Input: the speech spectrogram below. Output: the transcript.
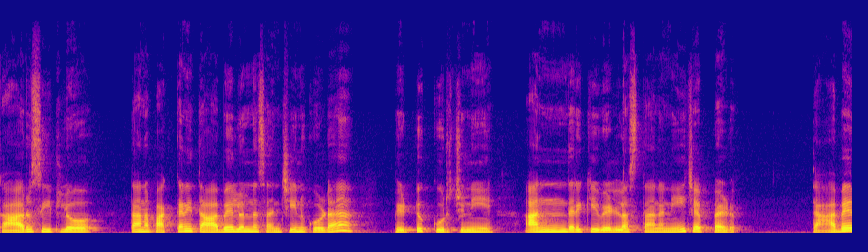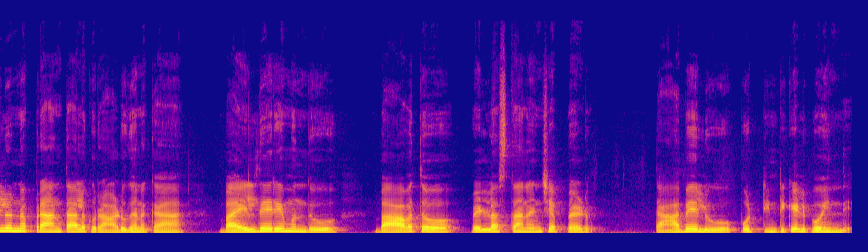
కారు సీట్లో తన పక్కని తాబేలున్న సంచిని కూడా పెట్టు కూర్చుని అందరికీ వెళ్ళొస్తానని చెప్పాడు. తాబేలున్న ప్రాంతాలకు రాడు గనక బయలుదేరే ముందు బావతో వెళ్ళొస్తానని చెప్పాడు. తాబేలు పొట్టింటికి వెళ్ళిపోయింది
